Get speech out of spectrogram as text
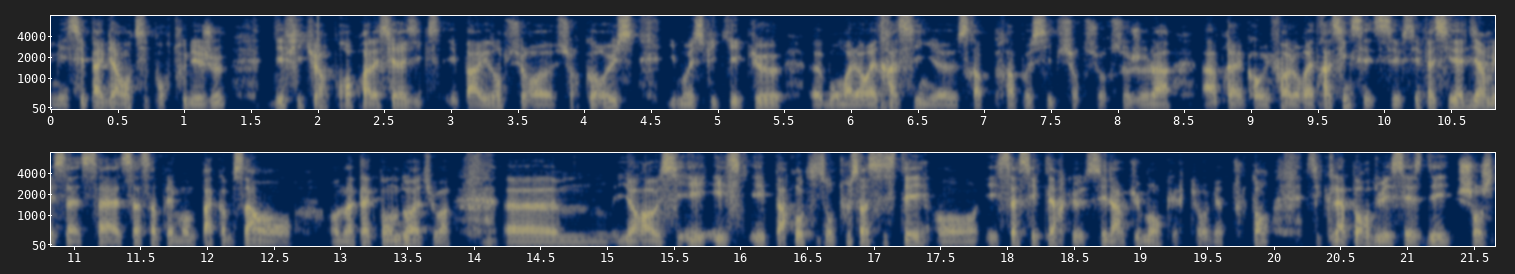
mais c'est pas garanti pour tous les jeux, des features propres à la Series X. Et par exemple sur euh, sur Chorus, ils m'ont expliqué que bon, bah, le ray tracing sera, possible sur sur ce jeu-là. Après, encore une fois, le ray tracing, c'est facile à dire, mais ça ça s'implémente pas comme ça en, en un claquement de doigts, tu vois. il y aura aussi et, par contre, ils ont tous insisté et ça c'est clair que c'est l'argument tu regardes tout le temps, c'est que l'apport du SSD change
